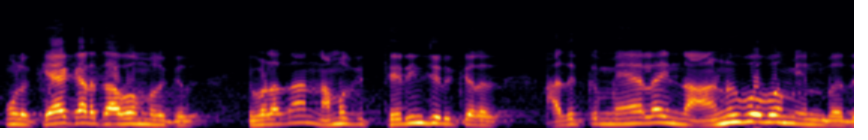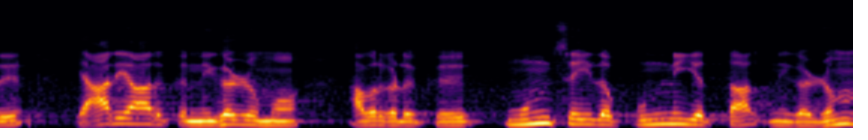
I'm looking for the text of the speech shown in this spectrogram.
உங்களுக்கு கேட்குற தவம் இருக்குது. இவ்வளோ தான் நமக்கு தெரிஞ்சிருக்கிறது. அதுக்கு மேலே இந்த அனுபவம் என்பது யார் யாருக்கு நிகழுமோ அவர்களுக்கு முன் செய்த புண்ணியத்தால் நிகழும்.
